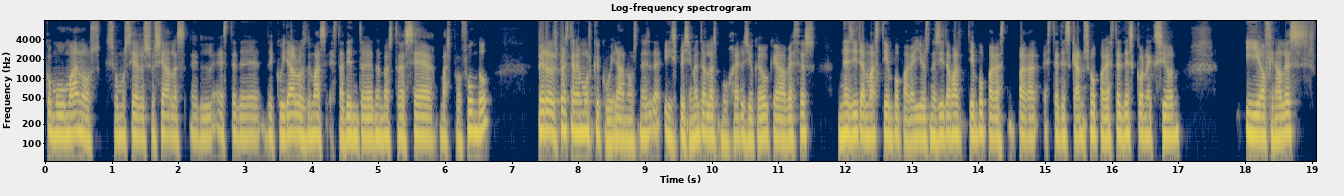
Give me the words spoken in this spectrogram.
como humanos, somos seres sociales, el, este de, de, cuidar a los demás está dentro de nuestro ser más profundo, pero después tenemos que cuidarnos, y especialmente las mujeres. Yo creo que a veces necesitan más tiempo para ellos, necesitan más tiempo para, para este descanso, para esta desconexión. Y al final es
